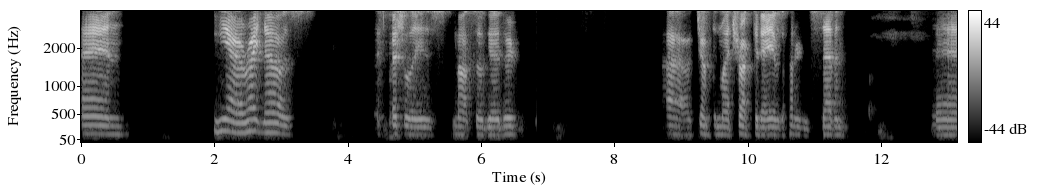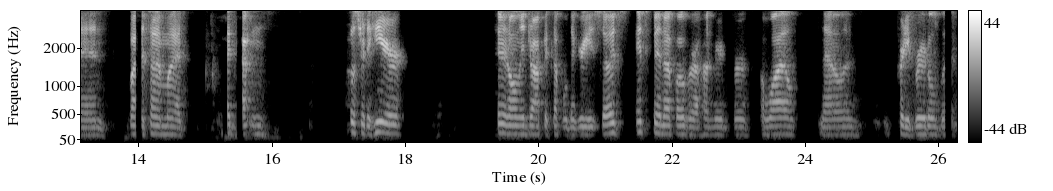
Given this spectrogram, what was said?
and yeah, right now is especially is not so good. I jumped in my truck today. It was 107. And by the time I had gotten closer to here, it had only dropped a couple degrees. So it's it's been up over 100 for a while now and pretty brutal. But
